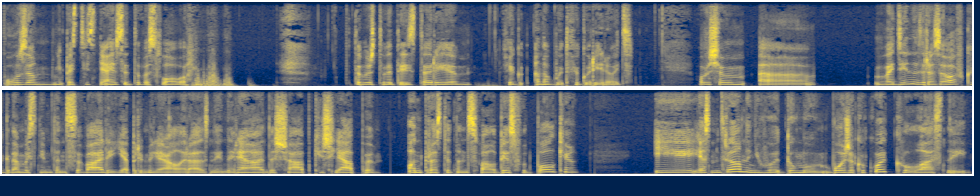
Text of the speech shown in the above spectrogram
пузом, не постесняясь этого слова, потому что в этой истории фигу... она будет фигурировать. В общем, э, в один из разов, когда мы с ним танцевали, я примеряла разные наряды, шапки, шляпы. Он просто танцевал без футболки. И я смотрела на него и думаю, боже, какой классный,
